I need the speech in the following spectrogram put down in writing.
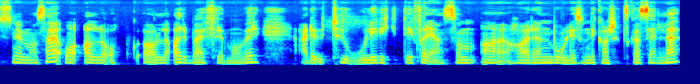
snur man seg, og alle, opp, alle, arbeid fremover er det utrolig viktig for en som har en bolig som de kanskje skal selge.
